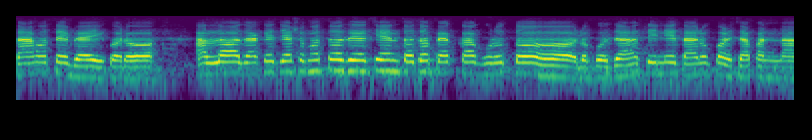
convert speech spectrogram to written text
তা হতে ব্যয় করো। আল্লাহ যাকে যে সমর্থ দিয়েছেন, তদপেক্ষা গুরুত্ব বোঝা তিনি তার উপর চাপান না।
